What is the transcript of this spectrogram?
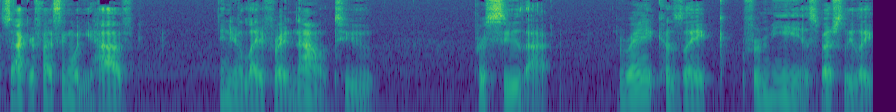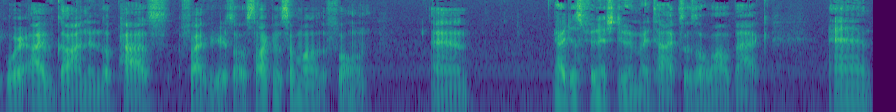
sacrificing what you have in your life right now to pursue that? Right? Cuz like for me, especially like where I've gone in the past five years, I was talking to someone on the phone, and I just finished doing my taxes a while back, and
